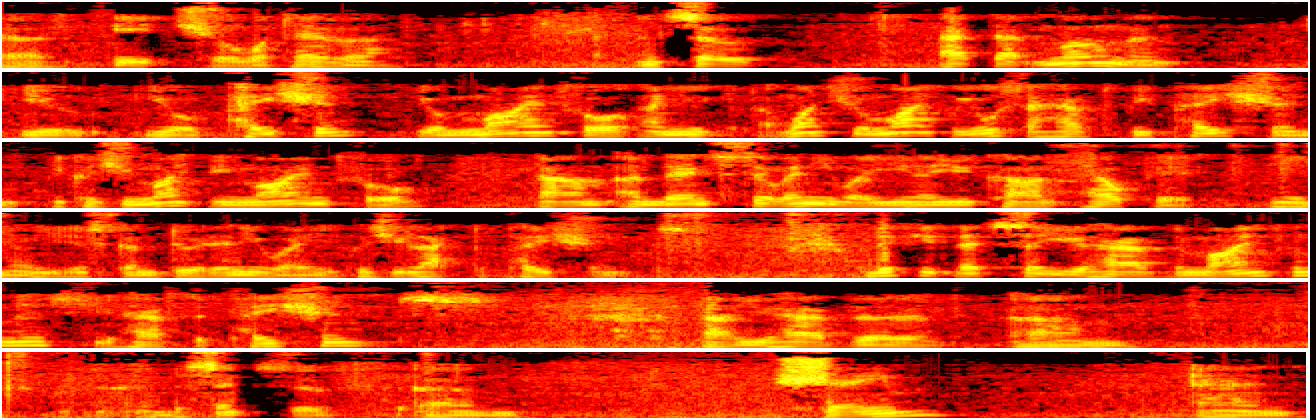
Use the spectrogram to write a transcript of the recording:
uh, itch or whatever and so at that moment, you, you're patient, you're mindful, and you, once you're mindful, you also have to be patient because you might be mindful, um, and then still anyway, you know, you can't help it. You know, you're just going to do it anyway because you lack the patience. But if you, let's say you have the mindfulness, you have the patience, uh, you have the, um, the sense of um, shame and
